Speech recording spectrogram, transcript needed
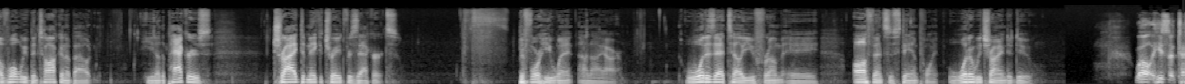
of what we've been talking about. You know, the Packers tried to make a trade for Zach Ertz before he went on IR. What does that tell you from a offensive standpoint? What are we trying to do? Well, he's a t-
